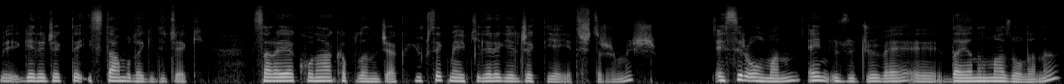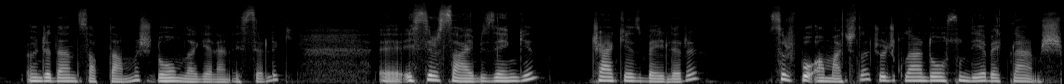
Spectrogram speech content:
e, gelecekte İstanbul'a gidecek, saraya konağa kapılanacak, yüksek mevkilere gelecek diye yetiştirirmiş. Esir olmanın en üzücü ve e, dayanılmaz olanı önceden saptanmış doğumla gelen esirlik. E, esir sahibi zengin, Çerkez beyleri sırf bu amaçla çocuklar doğsun diye beklermiş.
